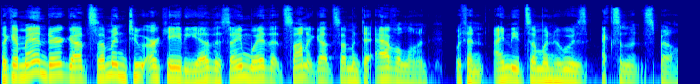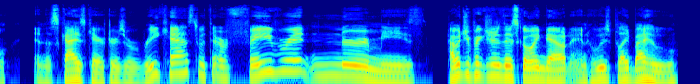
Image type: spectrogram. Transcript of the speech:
the Commander got summoned to Arcadia the same way that Sonic got summoned to Avalon, with an I need someone who is excellent spell, and the Skies characters were recast with our favorite Nermies. How would you picture this going down, and who is played by who?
